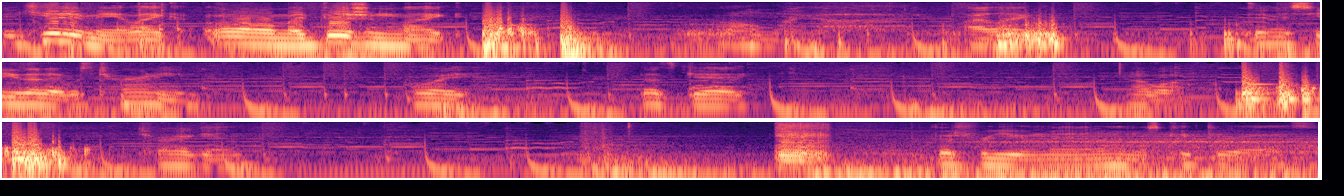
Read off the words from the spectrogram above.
Are you kidding me? Like, oh, my vision, like... I, like, didn't see that it was turning. Boy, that's gay. Oh well. Try again. Good for you, man. I almost kicked your ass.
